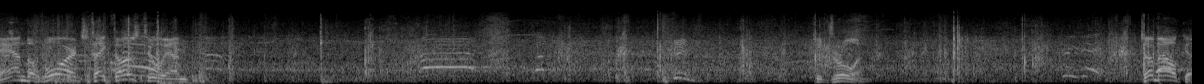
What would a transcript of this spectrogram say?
And the boards take those two in. To Drouin. To Malkin.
